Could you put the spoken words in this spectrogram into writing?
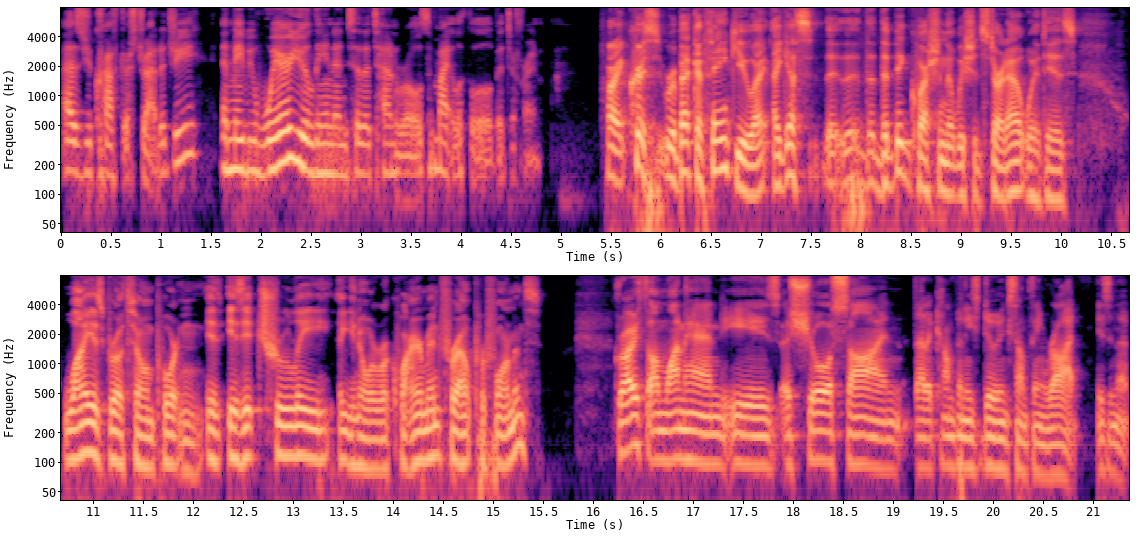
as you craft your strategy and maybe where you lean into the 10 rules might look a little bit different. All right, Chris, Rebecca, thank you. I, I guess the, the, the big question that we should start out with is why is growth so important? Is, is it truly, you know, a requirement for outperformance? Growth, on one hand, is a sure sign that a company's doing something right, isn't it?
